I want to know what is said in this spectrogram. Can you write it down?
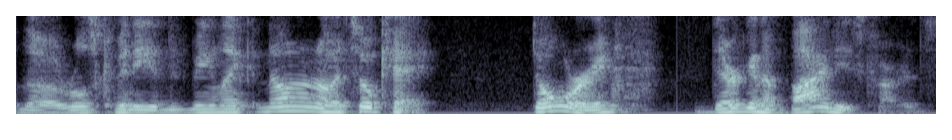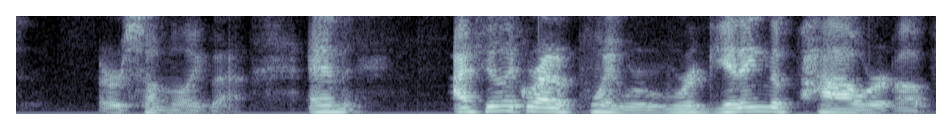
the rules committee and being like, no, no, no, it's okay, don't worry, they're gonna buy these cards or something like that. And I feel like we're at a point where we're getting the power up,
